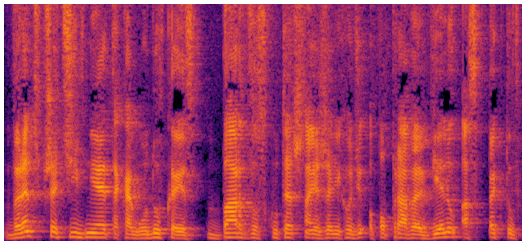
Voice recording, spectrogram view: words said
Wręcz przeciwnie, taka głodówka jest bardzo skuteczna, jeżeli chodzi o poprawę wielu aspektów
